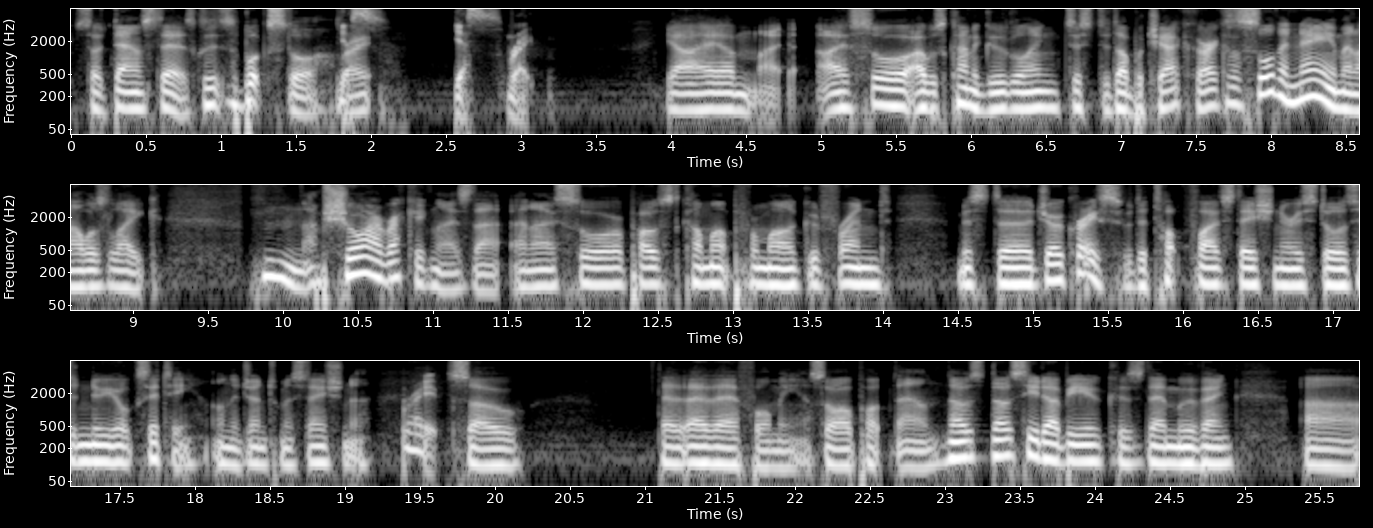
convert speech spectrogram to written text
So downstairs because it's a bookstore, Yes. right? Yes. Right. Yeah, I um, I, I saw. I was kind of googling just to double check, right? Because I saw the name and I was like, "Hmm, I'm sure I recognize that." And I saw a post come up from our good friend, Mister Joe Crace, with the top five stationery stores in New York City on the Gentleman Stationer. Right. So they're, they're there for me. So I'll pop down. No, no CW because they're moving. Uh,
